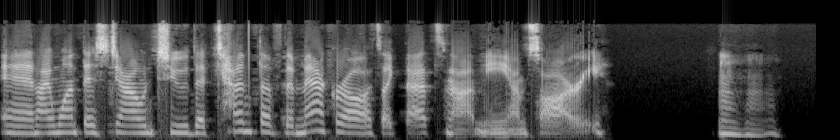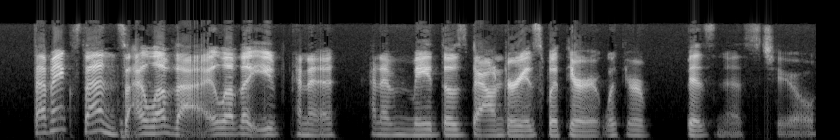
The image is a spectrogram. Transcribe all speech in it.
and I want this down to the 10th of the macro, it's like, that's not me. I'm sorry. Mm-hmm. That makes sense. I love that. I love that you've kind of kind of made those boundaries with your with your business too.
